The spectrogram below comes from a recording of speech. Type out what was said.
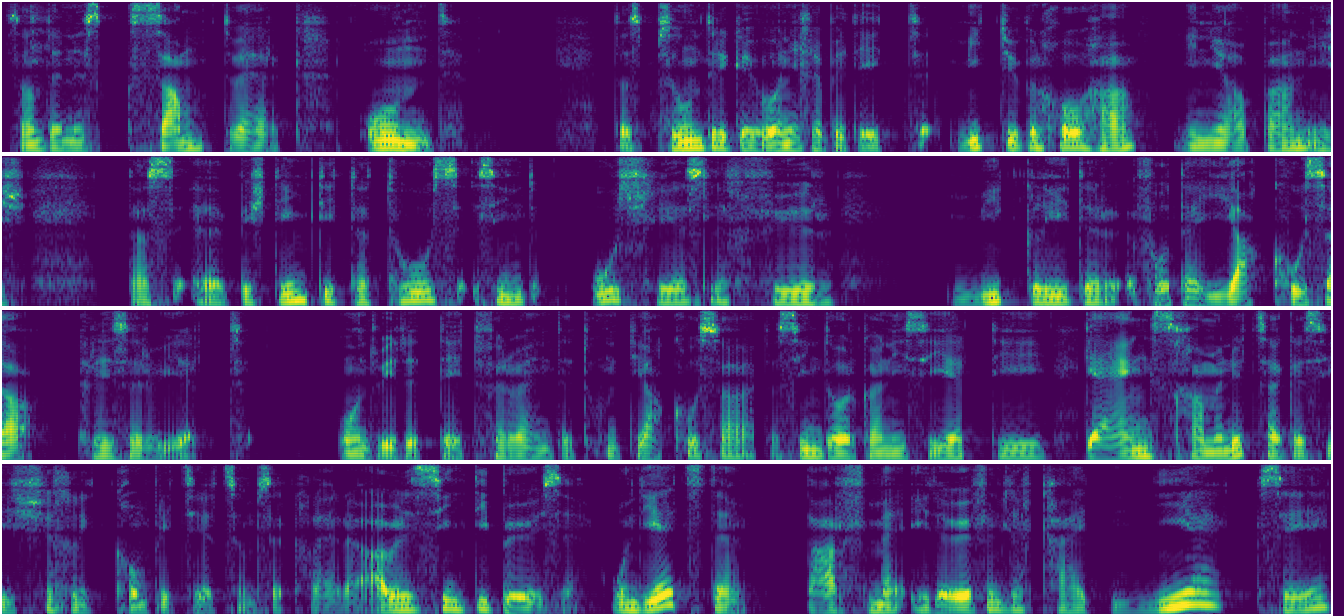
sondern ein Gesamtwerk. Und das Besondere, was ich eben dort mitbekommen habe in Japan, ist, dass äh, bestimmte Tattoos sind ausschließlich für Mitglieder von der Yakuza reserviert und wieder dort verwendet. Und Yakuza, das sind organisierte Gangs, kann man nicht sagen, es ist ein bisschen kompliziert zu erklären, aber es sind die Bösen. Und jetzt äh, darf man in der Öffentlichkeit nie sehen,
